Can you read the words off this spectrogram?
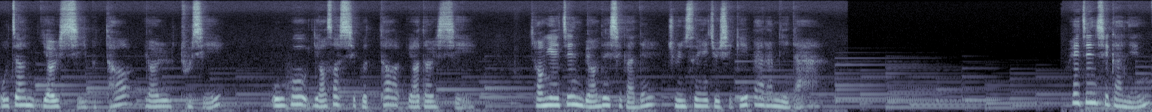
오전 10시부터 12시, 오후 6시부터 8시 정해진 면회 시간을 준수해 주시기 바랍니다. 회진 시간은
